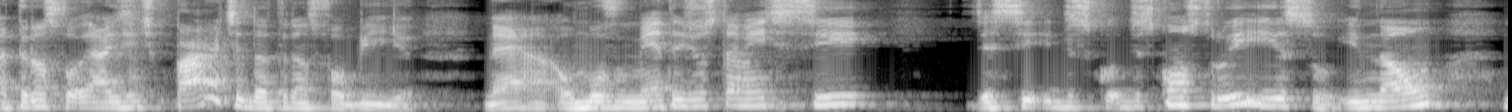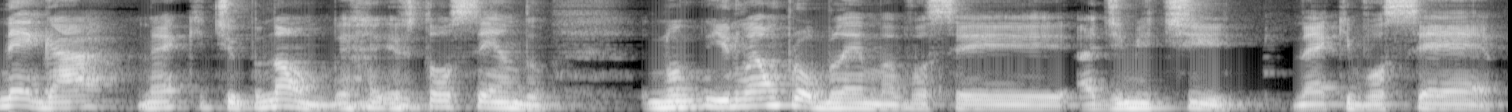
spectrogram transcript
a, transfo- a gente parte da transfobia, né? O movimento é justamente se, se desco- desconstruir isso e não negar, né? Que tipo, não, eu estou sendo. Não- e não é um problema você admitir, né? Que você é,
